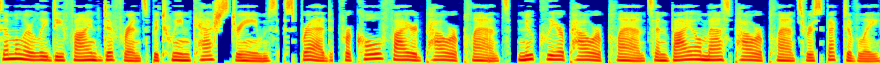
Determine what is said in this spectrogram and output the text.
similarly defined difference between cash streams spread for coal-fired power plants, nuclear power plants and biomass power plants respectively.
